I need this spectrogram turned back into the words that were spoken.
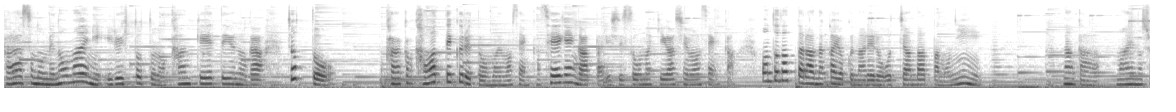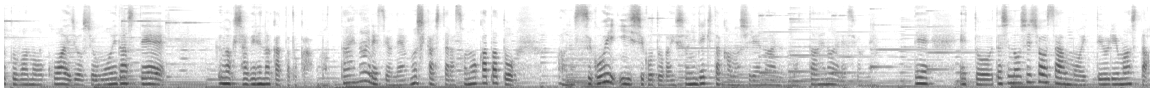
からその目の前にいる人との関係っていうのがちょっと変わってくると思いませんか？制限があったりしそうな気がしませんか？本当だったら仲良くなれるおっちゃんだったのになんか前の職場の怖い上司を思い出してうまく喋れなかったとかもったいないですよね。もしかしたらその方とあのすごいいい仕事が一緒にできたかもしれないのにもったいないですよね。で、えっと、私の師匠さんも言っておりました。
